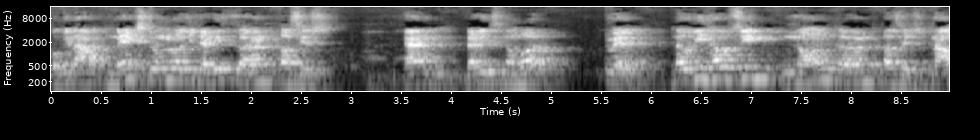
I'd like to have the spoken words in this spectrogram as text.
okay now next terminology that is current assets and that is number 12 now we have seen non current assets now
